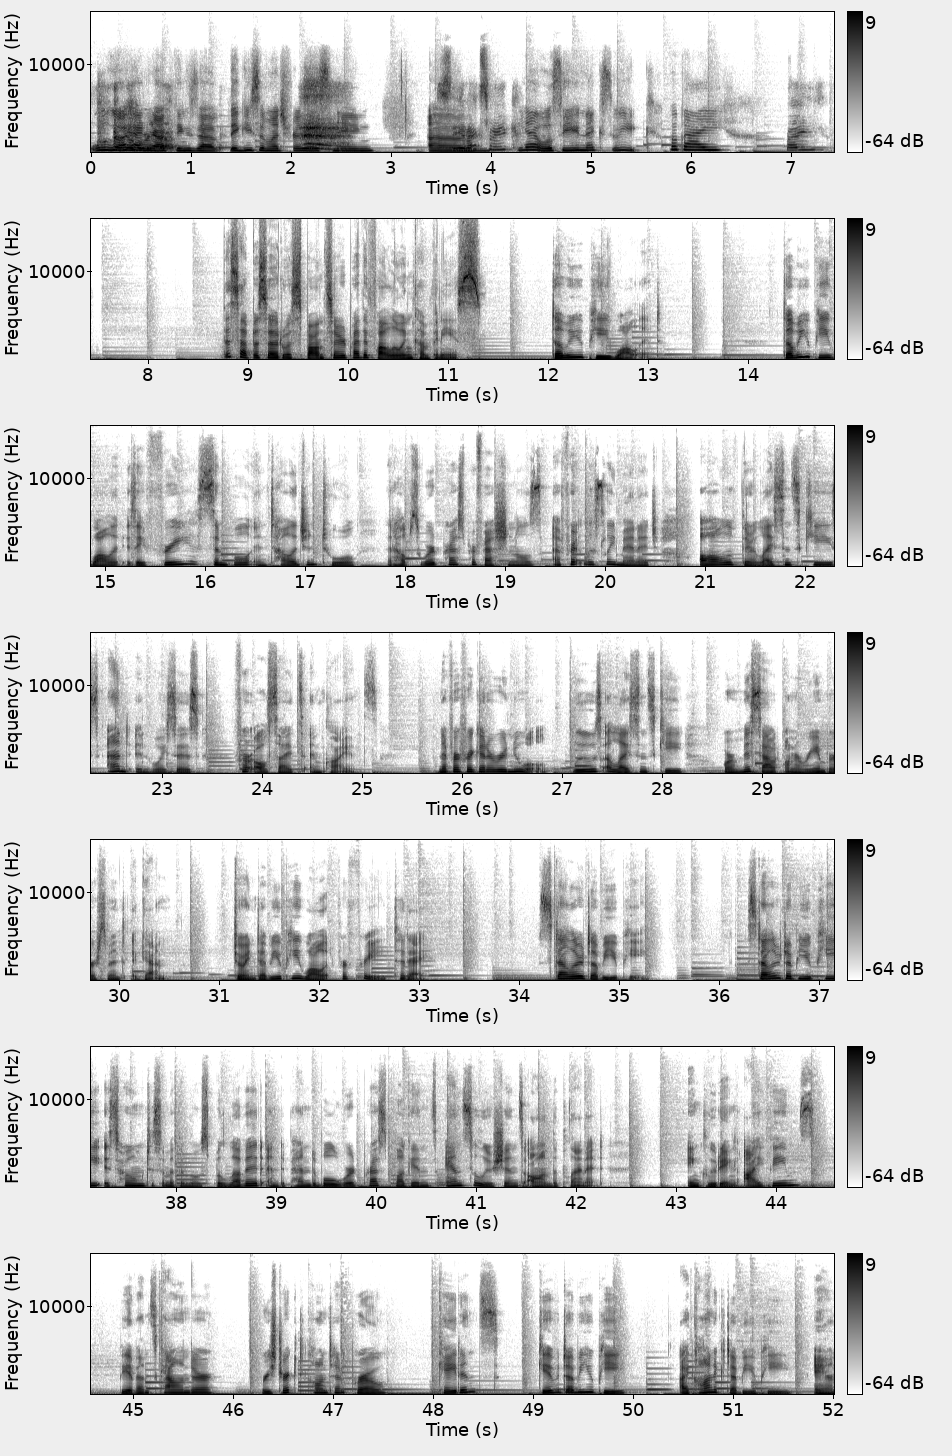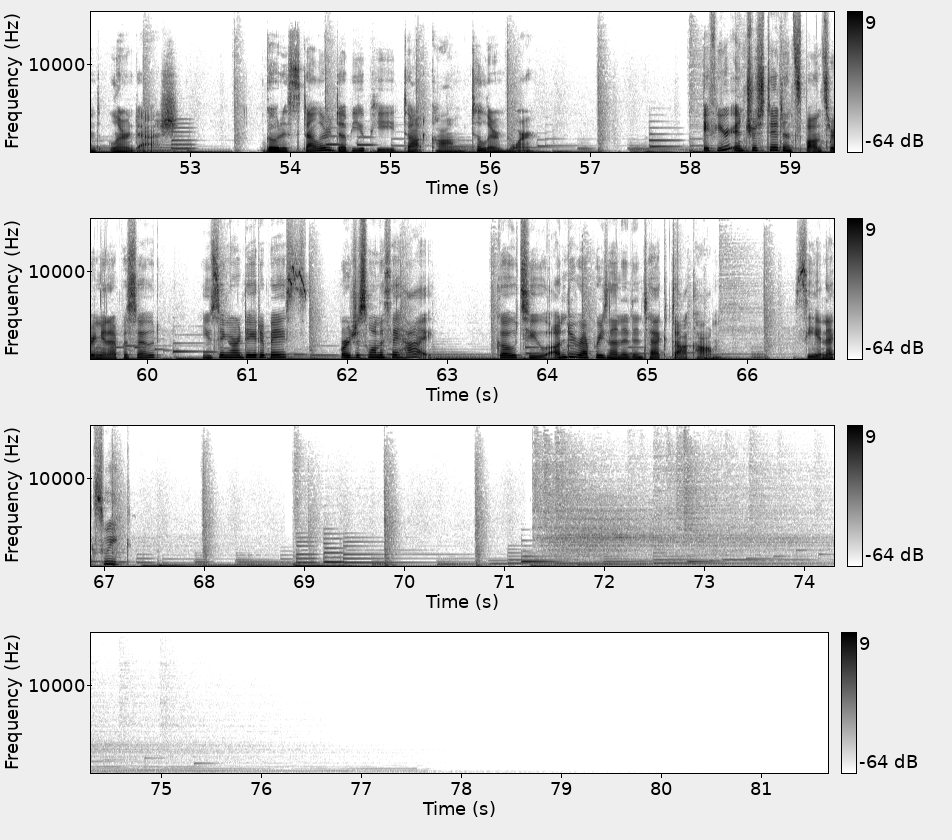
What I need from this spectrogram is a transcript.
we'll go ahead and wrap done. things up. Thank you so much for listening. See you next Um, week. Yeah, we'll see you next week. Bye bye. Bye. This episode was sponsored by the following companies WP Wallet. WP Wallet is a free, simple, intelligent tool that helps WordPress professionals effortlessly manage all of their license keys and invoices for all sites and clients. Never forget a renewal, lose a license key, or miss out on a reimbursement again. Join WP Wallet for free today. Stellar WP. Stellar WP is home to some of the most beloved and dependable WordPress plugins and solutions on the planet, including iThemes, the Events Calendar, Restrict Content Pro, Kadence, Give WP, Iconic WP, and LearnDash. Go to stellarwp.com to learn more. If you're interested in sponsoring an episode, using our database, or just want to say hi, go to underrepresentedintech.com. See you next week.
